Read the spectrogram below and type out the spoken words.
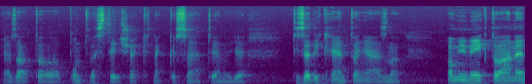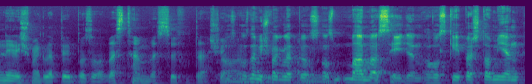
ezáltal a pontvesztéseknek köszönhetően ugye tizedik helyen tanyáznak ami még talán ennél is meglepőbb, az a West Ham veszőfutása. Az, az nem is meglepő, ami... az, az már-már szégyen ahhoz képest, amilyen,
